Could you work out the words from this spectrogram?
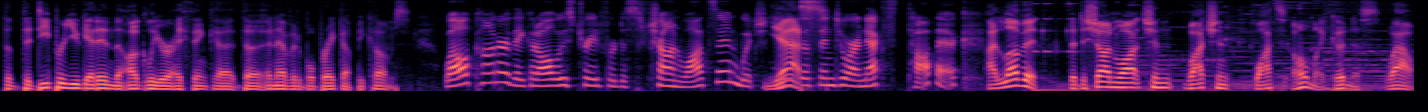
the the deeper you get in, the uglier I think uh, the inevitable breakup becomes. Well, Conor, they could always trade for Deshaun Watson, which yes. leads us into our next topic. I love it. The Deshaun Watson, Watson, Watson. Oh my goodness! Wow.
